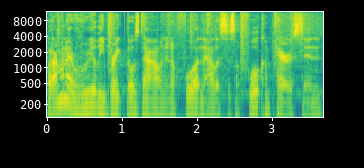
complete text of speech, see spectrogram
But I'm gonna really break those down in a full analysis, a full comparison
